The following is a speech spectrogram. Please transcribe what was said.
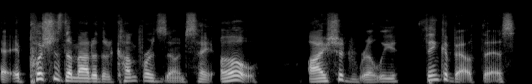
It pushes them out of their comfort zone to say, oh, I should really think about this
